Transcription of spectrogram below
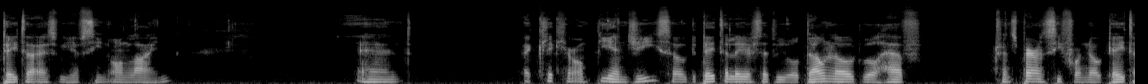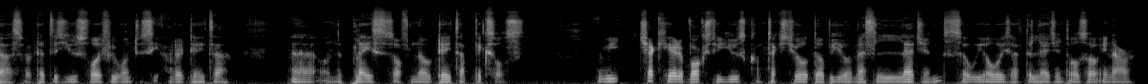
data as we have seen online. And I click here on PNG, so the data layers that we will download will have transparency for no data. So that is useful if we want to see other data uh, on the place of no data pixels. And we check here the box to use contextual WMS legend, so we always have the legend also in our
